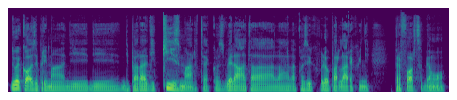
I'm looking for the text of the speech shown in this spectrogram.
due, cose prima di, di, di, parlare di Keysmart, ecco, svelata la, la cosa di cui volevo parlare, quindi per forza abbiamo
